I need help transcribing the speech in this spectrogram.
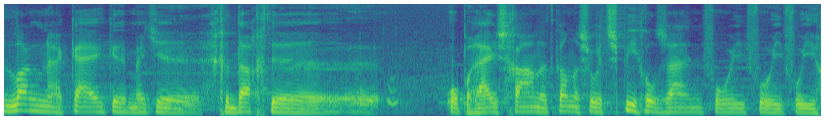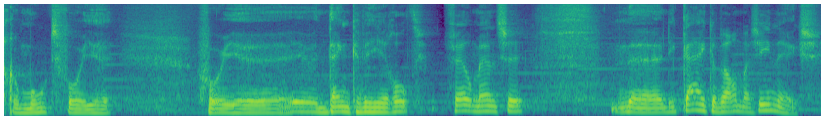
lang naar kijken, met je gedachten uh, op reis gaan. Het kan een soort spiegel zijn voor je, voor je, voor je gemoed, voor je, voor je denkwereld. Veel mensen die kijken wel, maar zien niks.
